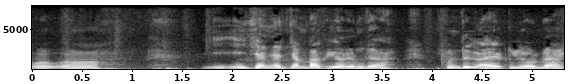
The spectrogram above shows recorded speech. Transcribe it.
o, o internetten bakıyorum da fındık ayıklıyorlar.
